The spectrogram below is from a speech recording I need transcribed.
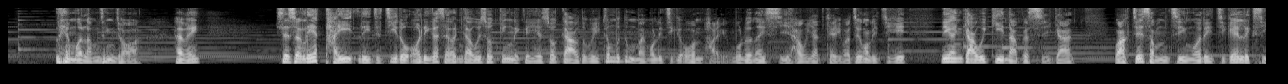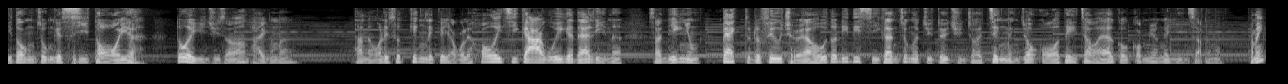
你有冇諗清楚啊？係咪？事實上你一睇你就知道，我哋而家石安教會所經歷嘅嘢，所教導嘅嘢，根本都唔係我哋自己安排，無論係時候日期或者我哋自己呢間教會建立嘅時間。或者甚至我哋自己歷史當中嘅時代啊，都係完全神安排噶嘛。但係我哋所經歷嘅，由我哋開始教會嘅第一年啊，神已經用 Back to the Future 啊，好多呢啲時間中嘅絕對存在，證明咗我哋就係一個咁樣嘅現實啊嘛，係咪？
